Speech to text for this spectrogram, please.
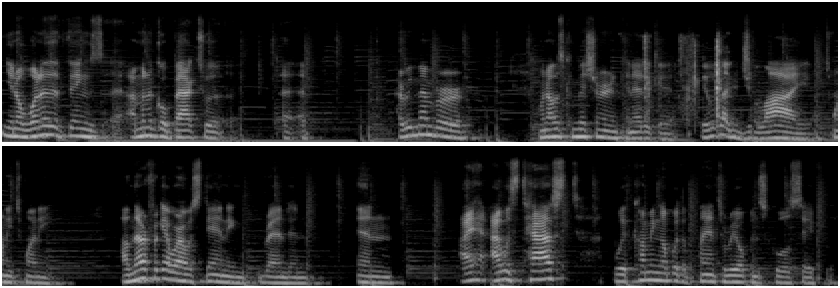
You know, one of the things I'm going to go back to, I remember when I was commissioner in Connecticut, it was like July of 2020. I'll never forget where I was standing, Brandon. And I, I was tasked with coming up with a plan to reopen schools safely.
